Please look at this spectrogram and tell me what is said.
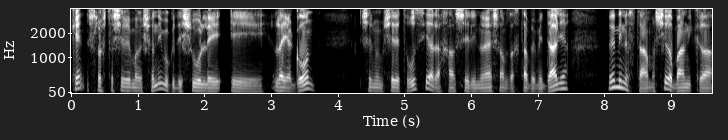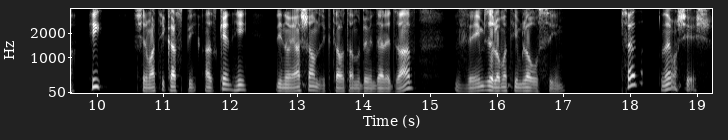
כן, שלושת השירים הראשונים הוקדשו ל, אה, ליגון של ממשלת רוסיה, לאחר שלינויה שם זכתה במדליה, ומן הסתם השיר הבא נקרא היא, של מתי כספי. אז כן, היא, לינויה שם זיכתה אותנו במדליית זהב, ואם זה לא מתאים לרוסים, בסדר, זה מה שיש.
